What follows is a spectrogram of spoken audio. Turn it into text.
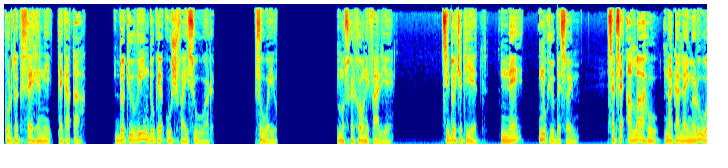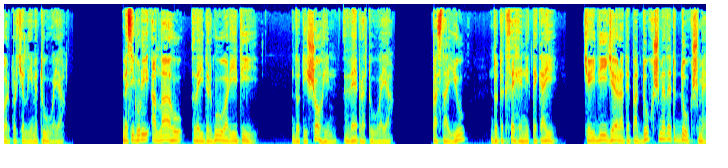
Kur të ktheheni tek ata, do t'ju vijnë duke u shfajësuar. Thuaju, mos kërkoni falje, sido që të jetë, ne nuk ju besojmë, sepse Allahu na ka lajmëruar për qëllimet tuaja. Me siguri Allahu dhe i dërguari i tij do t'i shohin veprat tuaja. Pastaj ju do të ktheheni tek ai, që i di gjërat e padukshme dhe të dukshme,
